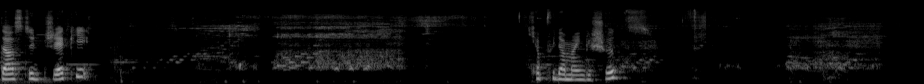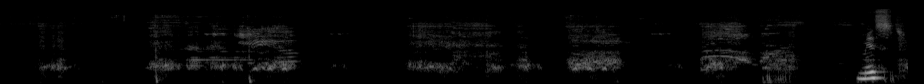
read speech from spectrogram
Das ist die Jackie. Ich habe wieder mein Geschütz. Mist.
